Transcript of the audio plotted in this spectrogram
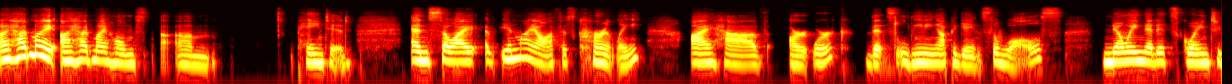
I had my I had my home um, painted. And so I in my office currently I have artwork that's leaning up against the walls knowing that it's going to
